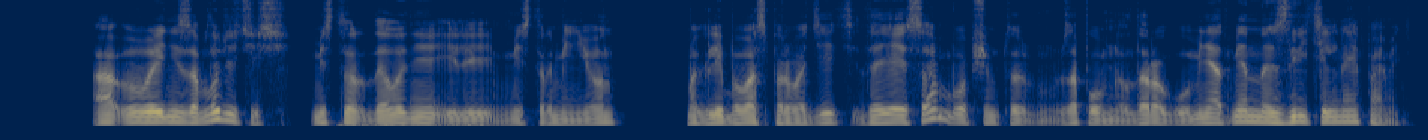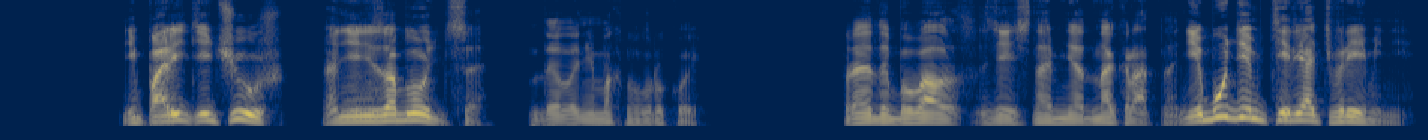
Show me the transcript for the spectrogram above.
— А вы не заблудитесь? Мистер Делани или мистер Миньон могли бы вас проводить. Да я и сам, в общем-то, запомнил дорогу. У меня отменная зрительная память. — Не парите чушь! Они не заблудятся! Делани махнул рукой. — Фреда бывал здесь с нами неоднократно. Не будем терять времени!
